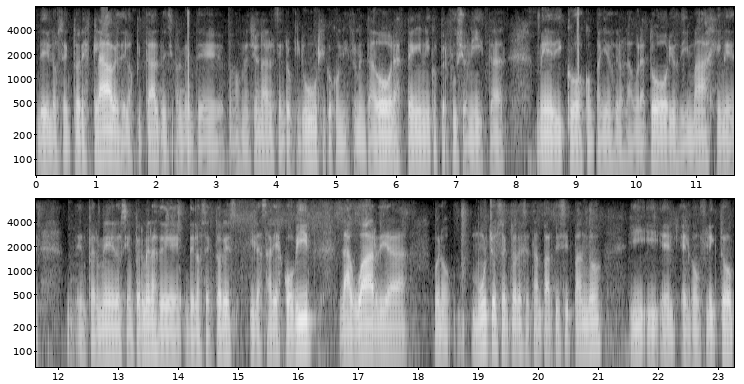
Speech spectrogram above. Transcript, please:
de los sectores claves del hospital, principalmente podemos mencionar el centro quirúrgico con instrumentadoras, técnicos, perfusionistas, médicos, compañeros de los laboratorios, de imágenes, enfermeros y enfermeras de, los sectores y las áreas COVID, la guardia, bueno, muchos sectores están participando y, el, conflicto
